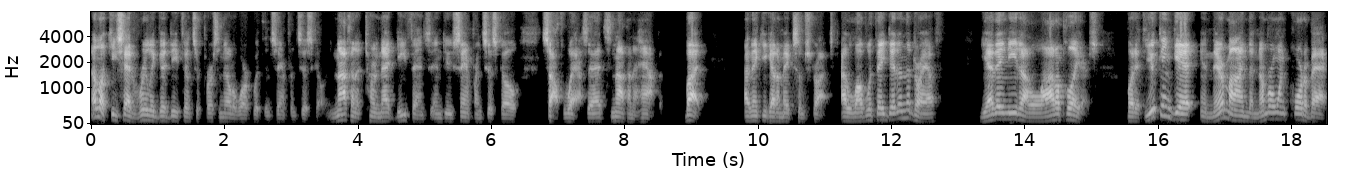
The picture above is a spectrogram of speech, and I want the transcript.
Now, look, he's had really good defensive personnel to work with in San Francisco. You're not going to turn that defense into San Francisco Southwest. That's not going to happen. But I think you got to make some strides. I love what they did in the draft. Yeah, they need a lot of players. But if you can get, in their mind, the number one quarterback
